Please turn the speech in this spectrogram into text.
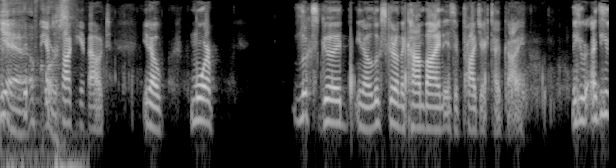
yeah, of specifically, I'm course. talking about, you know, more looks good, you know, looks good on the combine is a project type guy. I think, I think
